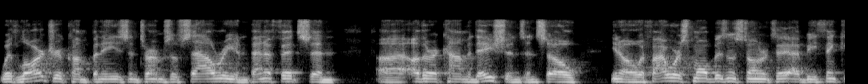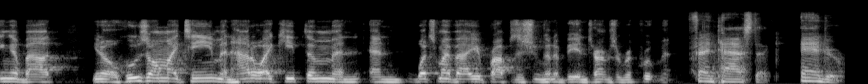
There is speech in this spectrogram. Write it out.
with larger companies in terms of salary and benefits and uh, other accommodations. And so you know if i were a small business owner today i'd be thinking about you know who's on my team and how do i keep them and and what's my value proposition going to be in terms of recruitment? Fantastic Andrew,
